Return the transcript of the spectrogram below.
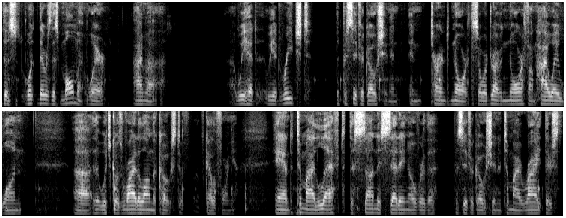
this what there was this moment where I'm uh, uh we had we had reached the Pacific Ocean and and turned north. So we're driving north on Highway One, uh, which goes right along the coast of, of California. And to my left, the sun is setting over the Pacific Ocean, and to my right, there's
